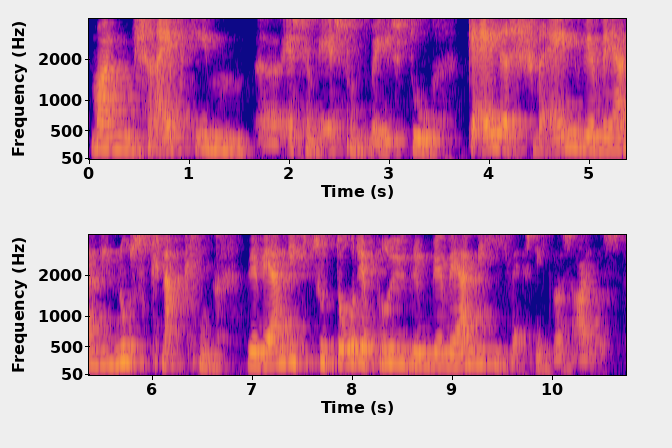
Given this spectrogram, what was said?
Man schreibt ihm äh, SMS und Mails, du geiles Schwein, wir werden die Nuss knacken, wir werden dich zu Tode prügeln, wir werden dich, ich weiß nicht was alles.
